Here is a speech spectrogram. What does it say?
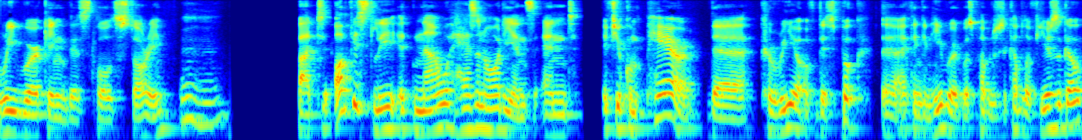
reworking this whole story. hmm But obviously, it now has an audience. And if you compare the career of this book, uh, I think in Hebrew it was published a couple of years ago,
